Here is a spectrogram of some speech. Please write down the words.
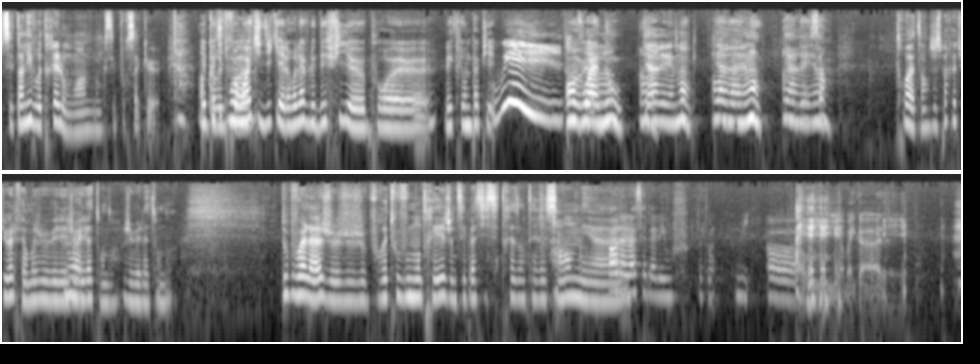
C'est un livre très long, hein, donc c'est pour ça que. Il y a petite fois- moi qui dit qu'elle relève le défi euh, pour euh, les crayons de papier. Oui, trop Envoie à bien. nous. un Carrément, à carrément, carrément. Trop hâte. hein. J'espère que tu vas le faire. Moi, je vais, je Ouais. vais l'attendre. Je vais l'attendre. Donc voilà, je, je- je pourrais tout vous montrer. Je ne sais pas si c'est très intéressant, mais. euh, Oh là là, celle-là, elle est ouf. Attends, lui. Oh, oui, oh my god.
